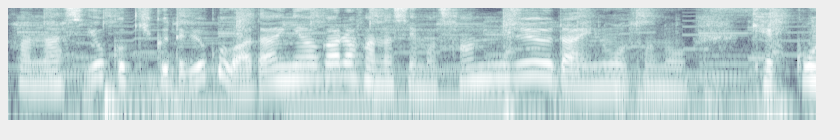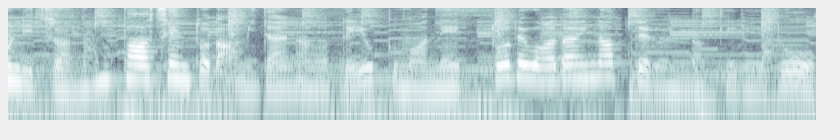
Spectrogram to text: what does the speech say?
話、よく聞くとよく話題に上がる話で、まあ、30代のその結婚率は何パーセントだみたいなのってよくまあネットで話題になってるんだけれど、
